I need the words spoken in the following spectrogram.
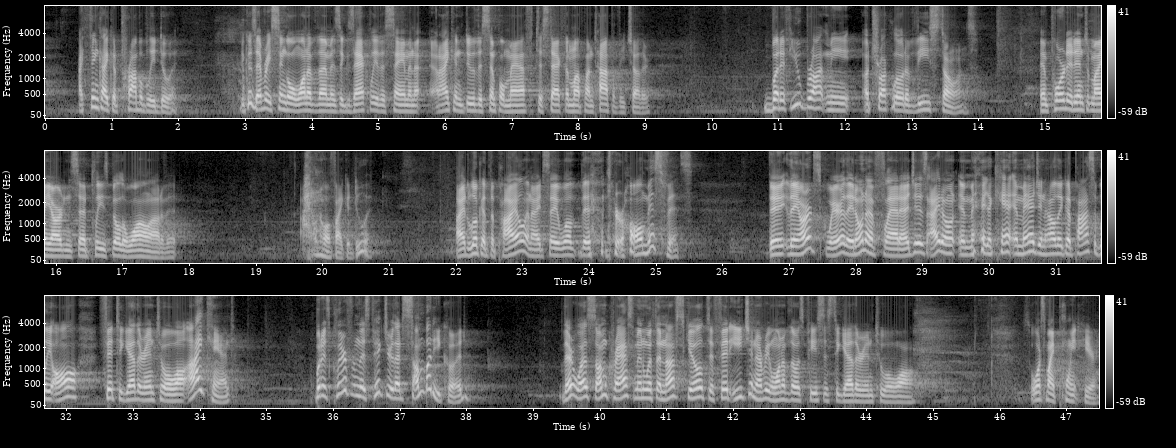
I think I could probably do it. Because every single one of them is exactly the same, and, and I can do the simple math to stack them up on top of each other. But if you brought me a truckload of these stones and poured it into my yard and said, please build a wall out of it, I don't know if I could do it. I'd look at the pile and I'd say, well, they're all misfits. They, they aren't square, they don't have flat edges. I, don't I can't imagine how they could possibly all fit together into a wall. I can't. But it's clear from this picture that somebody could. There was some craftsman with enough skill to fit each and every one of those pieces together into a wall. So, what's my point here?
